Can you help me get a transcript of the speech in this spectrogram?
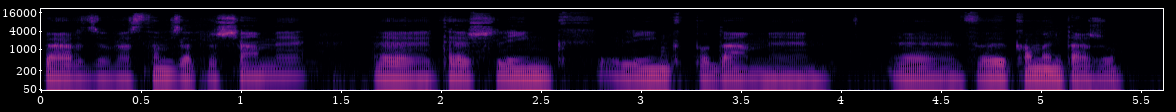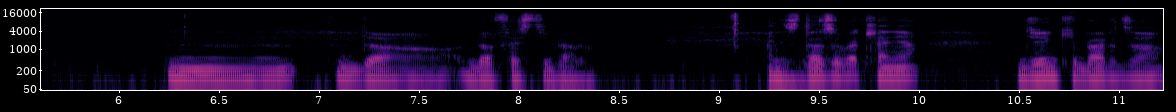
bardzo Was tam zapraszamy. E, Też link, link podamy e, w komentarzu mm, do, do festiwalu. Więc do zobaczenia. Dzięki bardzo.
